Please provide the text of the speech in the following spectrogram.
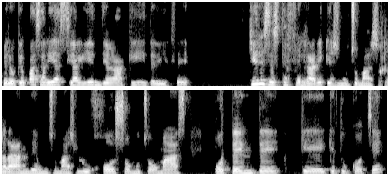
Pero ¿qué pasaría si alguien llega aquí y te dice, ¿quieres este Ferrari que es mucho más grande, mucho más lujoso, mucho más potente que, tu coche?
